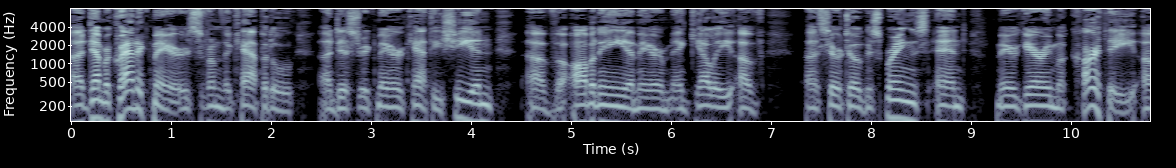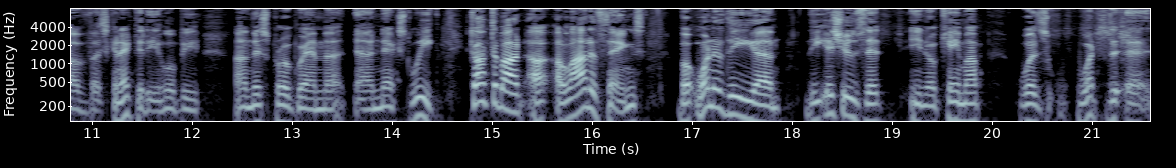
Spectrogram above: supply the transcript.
uh, Democratic mayors from the Capital uh, District: Mayor Kathy Sheehan of Albany, uh, Mayor Meg Kelly of uh, Saratoga Springs, and Mayor Gary McCarthy of Schenectady, who will be on this program next week. Talked about a lot of things. But one of the uh, the issues that you know came up was what the, uh,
